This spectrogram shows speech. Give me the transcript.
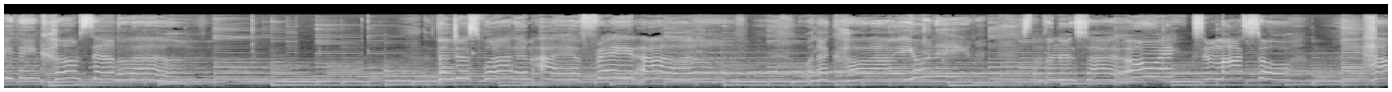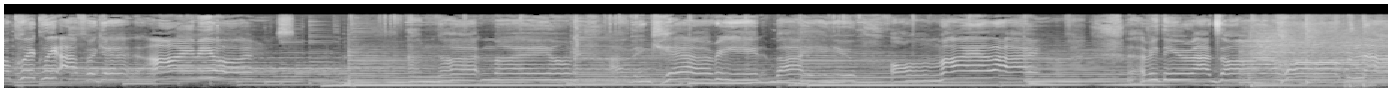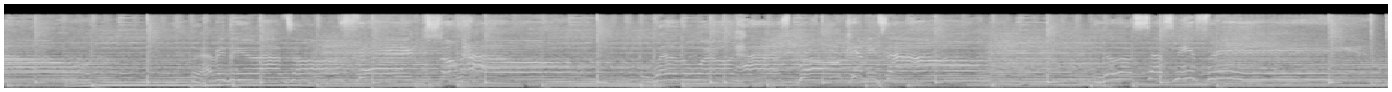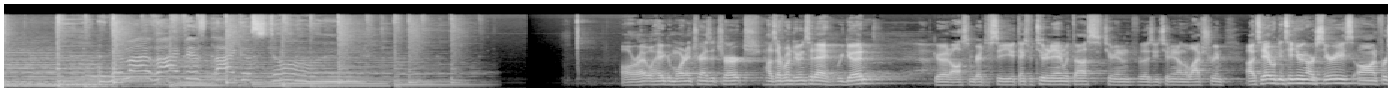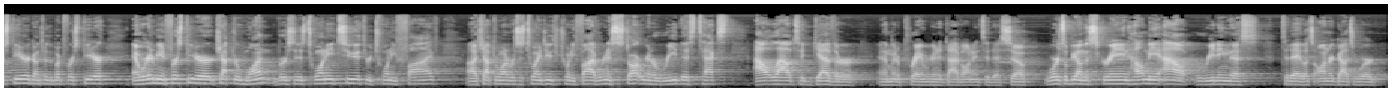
everything morning, Transit Church. How's everyone doing today? We good? Good. Awesome. Great to see you. Thanks for tuning in with us. Tuning in for those of you tuning in on the live stream. Uh, today, we're continuing our series on First Peter, going through the book First Peter, and we're going to be in First Peter chapter 1, verses 22 through 25. Uh, chapter 1, verses 22 through 25. We're going to start, we're going to read this text out loud together, and I'm going to pray, and we're going to dive on into this. So, words will be on the screen. Help me out reading this today. Let's honor God's word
